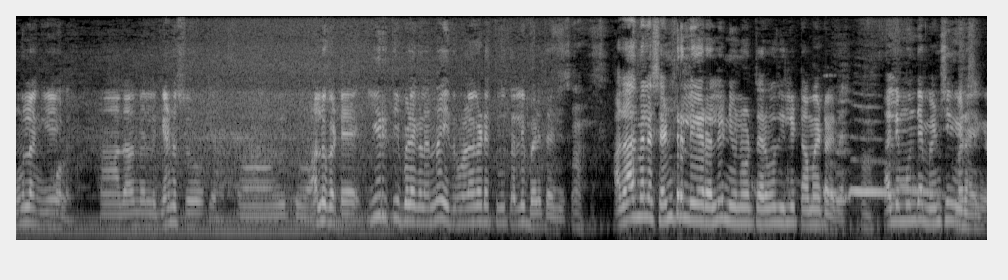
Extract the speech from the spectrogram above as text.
ಮೂಲಂಗಿ. ಅದಾದ್ಮೇಲೆ ಗೆಣಸು ಇದು ಆಲೂಗಡ್ಡೆ ಈ ರೀತಿ ಬೆಳೆಗಳನ್ನ ಇದ್ರ ಒಳಗಡೆ ತೂತಲ್ಲಿ ಬೆಳಿತಾ ಇದೀವಿ ಸರ್ ಅದಾದ್ಮೇಲೆ ಸೆಂಟ್ರಲ್ ಲೇಯರ್ ಅಲ್ಲಿ ನೀವು ನೋಡ್ತಾ ಇರ್ಬೋದು ಇಲ್ಲಿ ಟೊಮೆಟೊ ಇದೆ. ಅಲ್ಲಿ ಮುಂದೆ ಮೆಣಸಿನ ಗಿಡ ಇದೆ.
